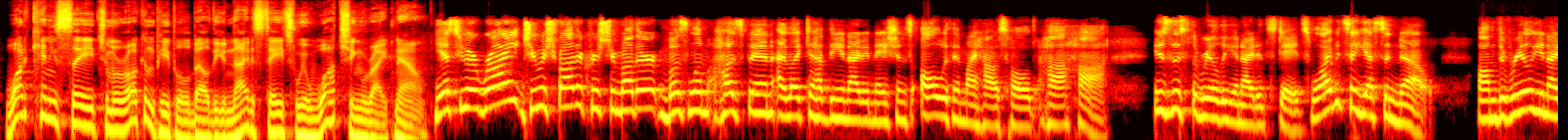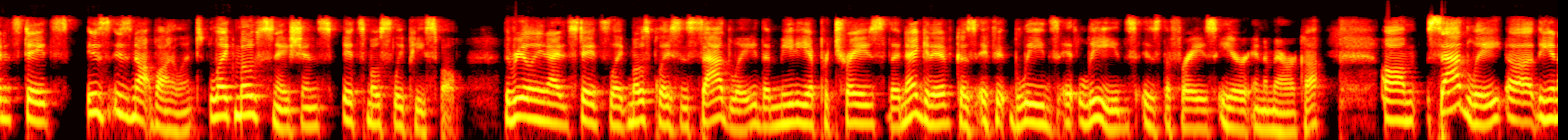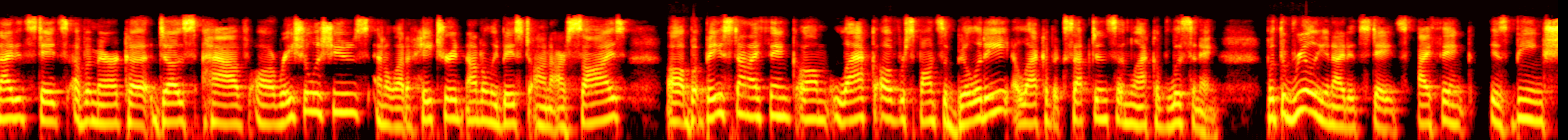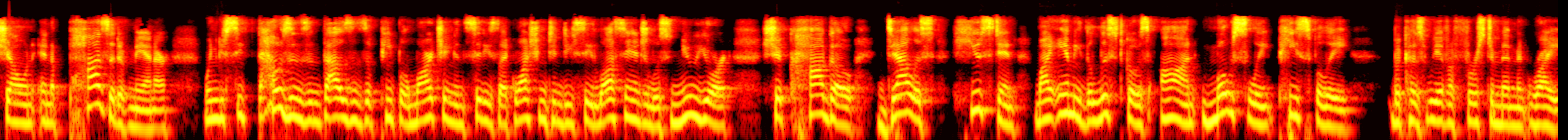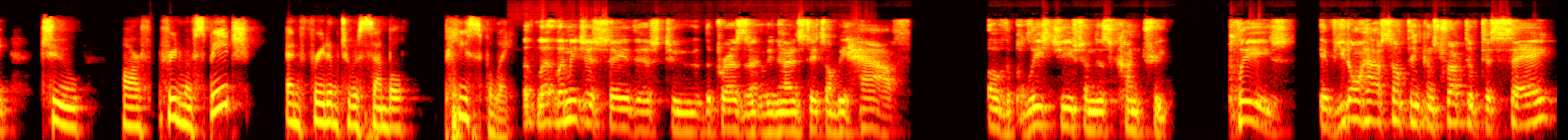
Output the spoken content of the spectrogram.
What can you say to Moroccan people about the United States we're watching right now? Yes, you are right. Jewish father, Christian mother, Muslim husband. I like to have the United Nations all within my household. Ha ha. Is this the real the United States? Well, I would say yes and no. Um, the real United States is is not violent. Like most nations, it's mostly peaceful. The real United States, like most places, sadly, the media portrays the negative because if it bleeds, it leads, is the phrase here in America. Um, sadly, uh, the United States of America does have uh, racial issues and a lot of hatred, not only based on our size, uh, but based on, I think, um, lack of responsibility, a lack of acceptance, and lack of listening. But the real United States, I think, is being shown in a positive manner when you see thousands and thousands of people marching in cities like Washington, D.C., Los Angeles, New York, Chicago, Dallas, Houston, Miami. The list goes on mostly peacefully because we have a First Amendment right to our freedom of speech and freedom to assemble peacefully. Let, let me just say this to the President of the United States on behalf of the police chiefs in this country. Please, if you don't have something constructive to say,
